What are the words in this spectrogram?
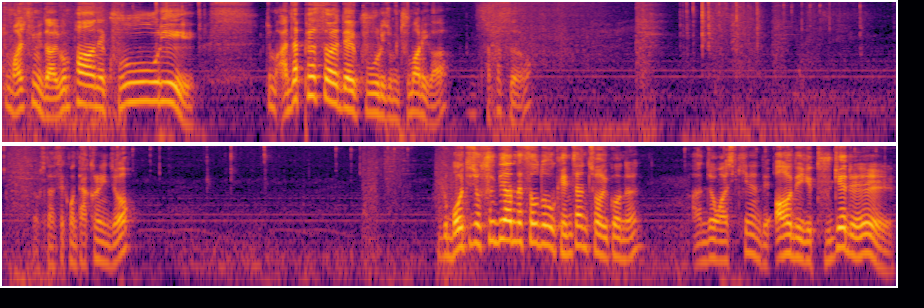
좀 아쉽습니다. 이번 판에 굴이 좀 안 잡혔어야 될 굴이 좀 두 마리가 잡혔어요. 역시나 세컨 다크레인저. 이거 멀티적 수비 안 했어도 괜찮죠 이거는? 안정화 시키는데. 아 근데 이게 두 개를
